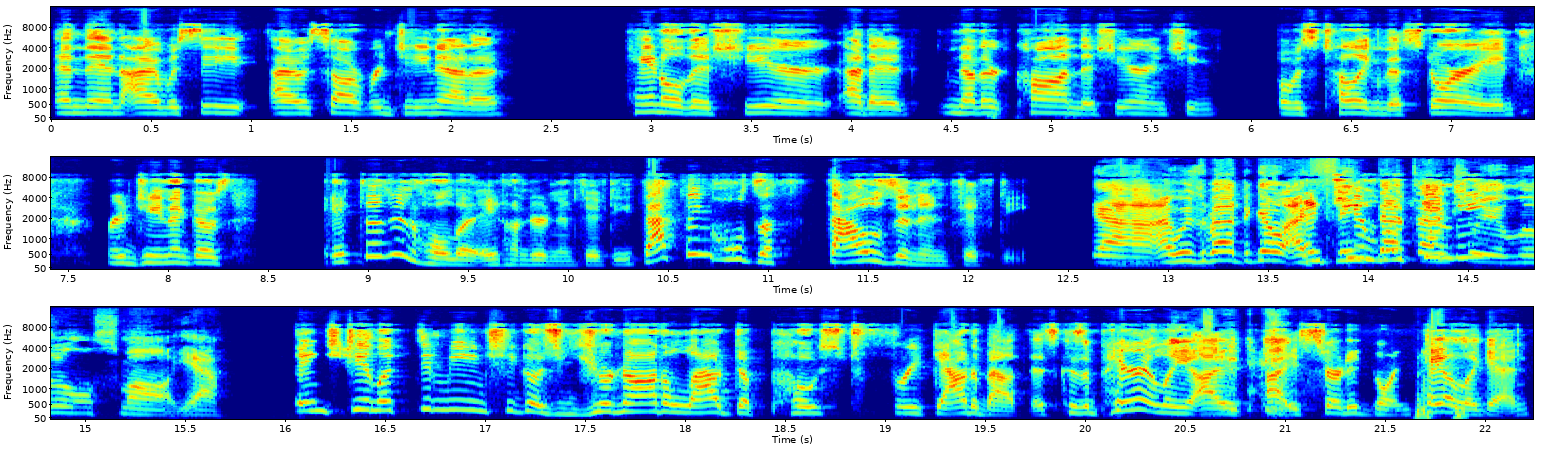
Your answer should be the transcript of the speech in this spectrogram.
and then I was see, I saw Regina at a panel this year at a, another con this year, and she was telling the story, and Regina goes, "It doesn't hold at 850. That thing holds a thousand and fifty. yeah mm. i was about to go i And think that's looked at me- actually a little small yeah And she looked at me and she goes, "You're not allowed to post freak out about this because apparently I I started going pale again."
